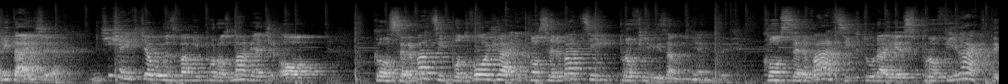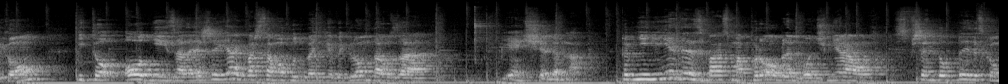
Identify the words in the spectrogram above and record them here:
witajcie. Dzisiaj chciałbym z Wami porozmawiać o konserwacji podwozia i konserwacji profili zamkniętych. Konserwacji, która jest profilaktyką i to od niej zależy, jak Wasz samochód będzie wyglądał za 5-7 lat. Pewnie nie jeden z Was ma problem bądź miał z wszędobylską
